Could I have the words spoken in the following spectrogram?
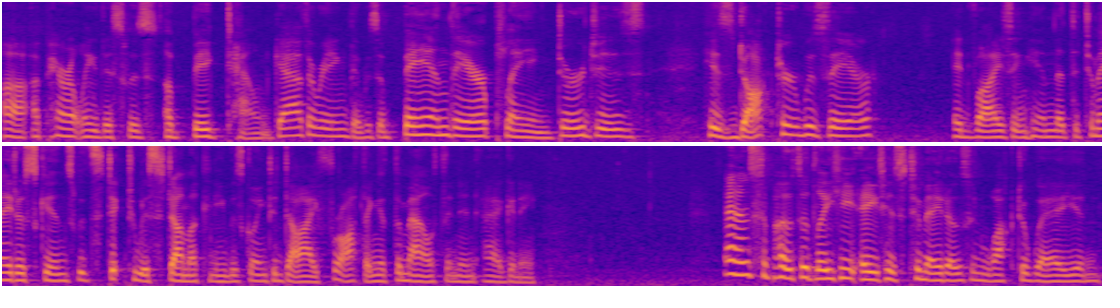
Uh, apparently, this was a big town gathering. There was a band there playing dirges his doctor was there, advising him that the tomato skins would stick to his stomach and he was going to die frothing at the mouth and in agony. And supposedly he ate his tomatoes and walked away and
